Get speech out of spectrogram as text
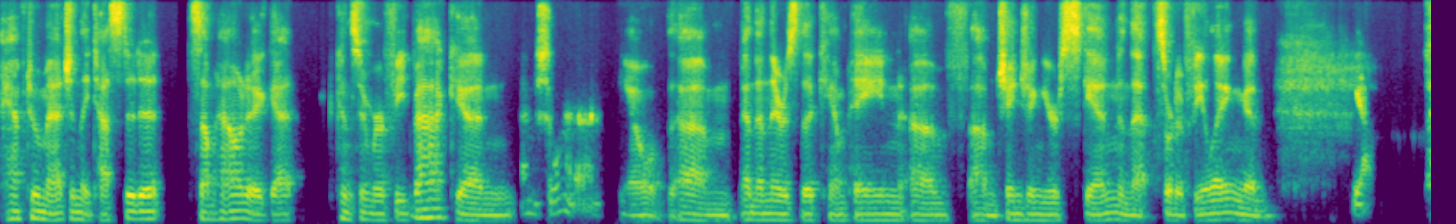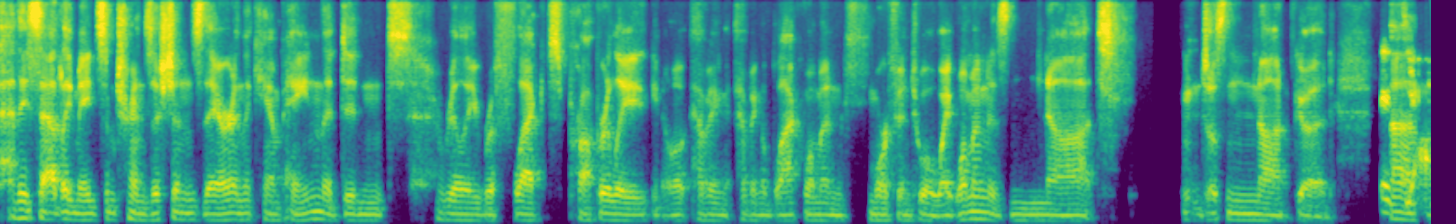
have to imagine they tested it somehow to get consumer feedback and i'm sure you know um, and then there's the campaign of um, changing your skin and that sort of feeling and yeah they sadly made some transitions there in the campaign that didn't really reflect properly you know having having a black woman morph into a white woman is not just not good. It's, um, yeah.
